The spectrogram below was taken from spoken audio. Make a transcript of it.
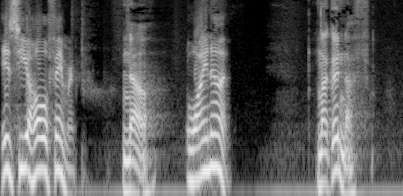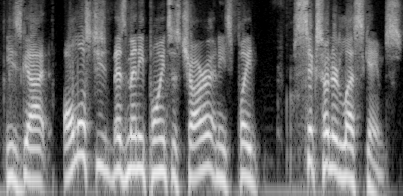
Is he a Hall of Famer? no, Why not? not good enough. He's got almost as many points as Chara, and he's played 600 less games.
